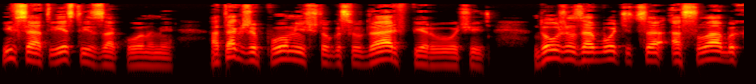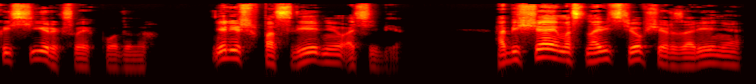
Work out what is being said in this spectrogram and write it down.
и в соответствии с законами, а также помнить, что государь, в первую очередь, должен заботиться о слабых и сирых своих подданных, и лишь в последнюю о себе. Обещаем остановить всеобщее разорение,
